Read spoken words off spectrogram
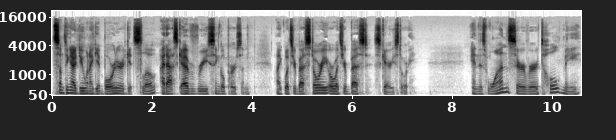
something I do when I get bored or it gets slow, I'd ask every single person, like, "What's your best story?" or "What's your best scary story?" And this one server told me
